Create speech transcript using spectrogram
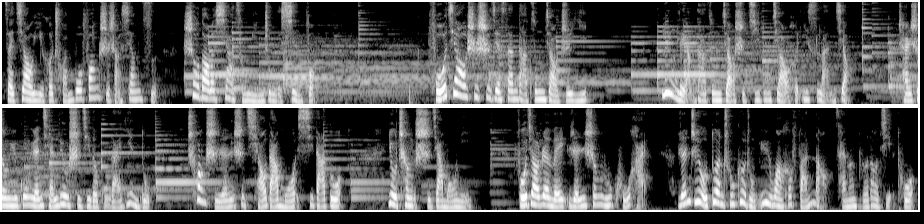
在教义和传播方式上相似，受到了下层民众的信奉。佛教是世界三大宗教之一，另两大宗教是基督教和伊斯兰教，产生于公元前六世纪的古代印度，创始人是乔达摩悉达多，又称释迦牟尼。佛教认为人生如苦海，人只有断除各种欲望和烦恼，才能得到解脱。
